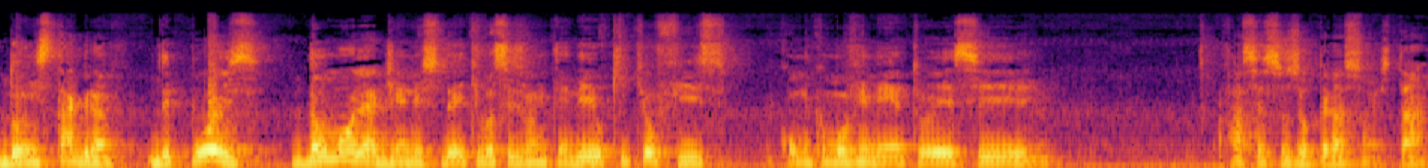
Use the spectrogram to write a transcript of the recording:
do Instagram. Depois, dá uma olhadinha nisso daí que vocês vão entender o que, que eu fiz, como que eu movimento esse... faço essas operações, tá?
